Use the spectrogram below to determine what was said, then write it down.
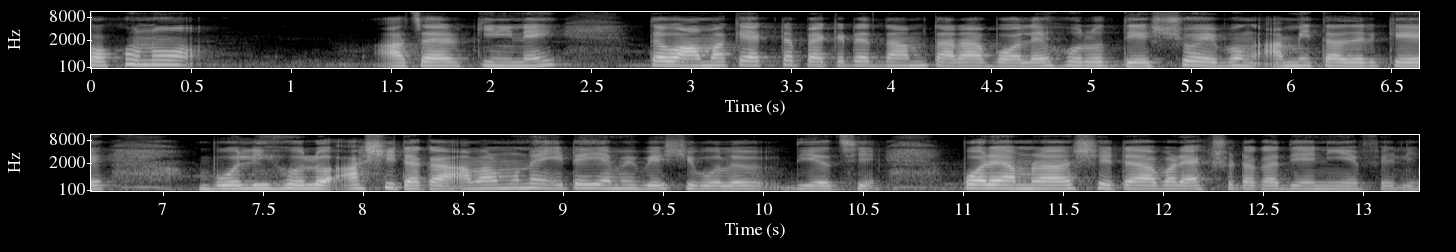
কখনো আচার কিনি নেই। তো আমাকে একটা প্যাকেটের দাম তারা বলে হলো দেড়শো এবং আমি তাদেরকে বলি হলো আশি টাকা। আমার মনে হয় এটাই আমি বেশি বলে দিয়েছি। পরে আমরা সেটা আবার একশো টাকা দিয়ে নিয়ে ফেলি।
